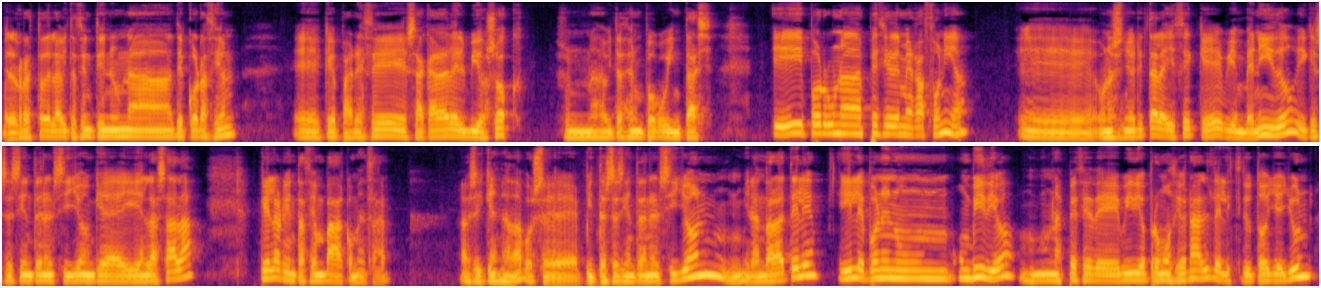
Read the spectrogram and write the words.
El resto de la habitación tiene una decoración eh, que parece sacada del Bioshock. Es una habitación un poco vintage. Y por una especie de megafonía, eh, una señorita le dice que bienvenido y que se siente en el sillón que hay en la sala, que la orientación va a comenzar. Así que nada, pues eh, Peter se sienta en el sillón mirando a la tele y le ponen un, vídeo, una especie de vídeo promocional del Instituto Yeyun,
